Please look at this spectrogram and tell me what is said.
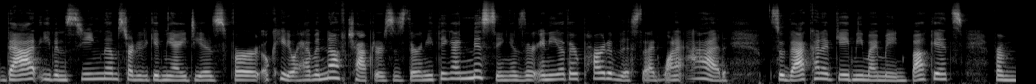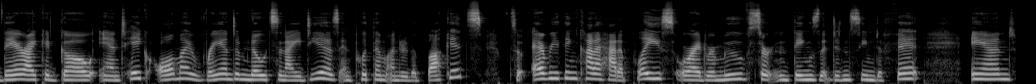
that even seeing them started to give me ideas for okay, do I have enough chapters? Is there anything I'm missing? Is there any other part of this that I'd want to add? So that kind of gave me my main buckets. From there, I could go and take all my random notes and ideas and put them under the buckets. So everything kind of had a place, or I'd remove certain things that didn't seem to fit. And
